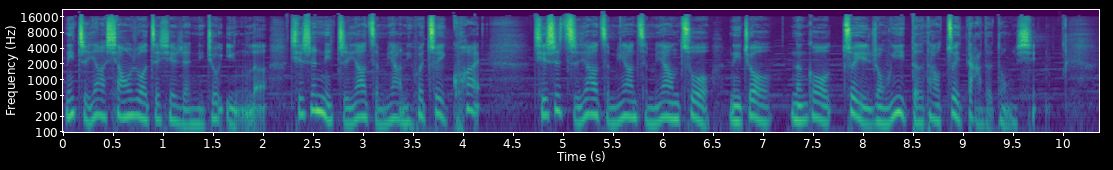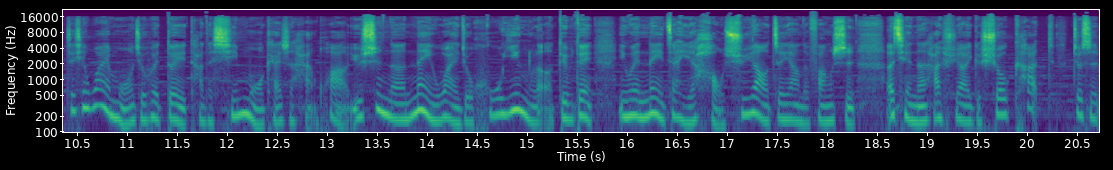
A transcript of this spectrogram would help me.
你只要削弱这些人，你就赢了。其实你只要怎么样，你会最快。其实只要怎么样怎么样做，你就能够最容易得到最大的东西。这些外魔就会对他的心魔开始喊话，于是呢，内外就呼应了，对不对？因为内在也好需要这样的方式，而且呢，他需要一个 shortcut，就是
